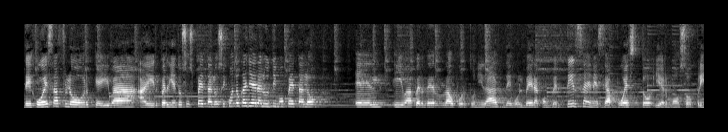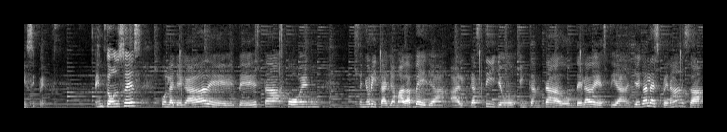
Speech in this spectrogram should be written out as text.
Dejó esa flor que iba a ir perdiendo sus pétalos y cuando cayera el último pétalo, él iba a perder la oportunidad de volver a convertirse en ese apuesto y hermoso príncipe. Entonces, con la llegada de, esta joven señorita llamada Bella al castillo encantado de la bestia, llega la esperanza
